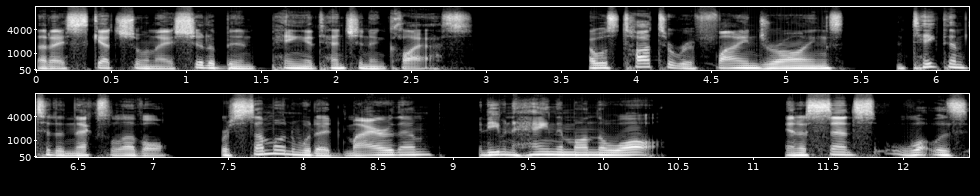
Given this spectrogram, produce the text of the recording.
that I sketched when I should have been paying attention in class. I was taught to refine drawings and take them to the next level where someone would admire them and even hang them on the wall. In a sense, what was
